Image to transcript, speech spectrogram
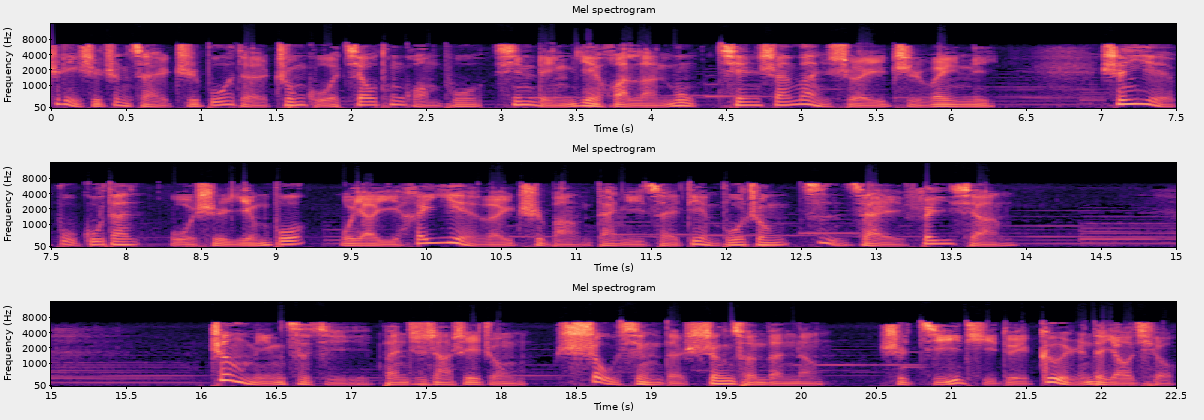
这里是正在直播的中国交通广播心灵夜话栏目《千山万水只为你》，深夜不孤单，我是迎波，我要以黑夜为翅膀，带你在电波中自在飞翔。证明自己本质上是一种兽性的生存本能，是集体对个人的要求。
